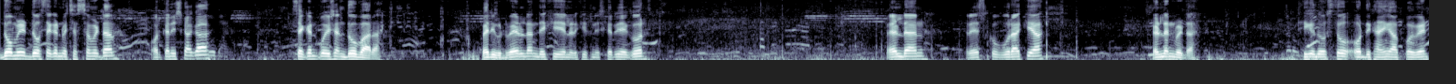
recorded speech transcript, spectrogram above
दो मिनट, दो सेकंड में 600 मीटर। और कनिष्का का? सेकंड पोजीशन दो बारह वेरी गुड वेल डन देखिए ये लड़की फिनिश कर रही है एक और। वेल डन रेस को पूरा किया। वेल डन बेटा। ठीक है दोस्तों, और दिखाएँगे आपको इवेंट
